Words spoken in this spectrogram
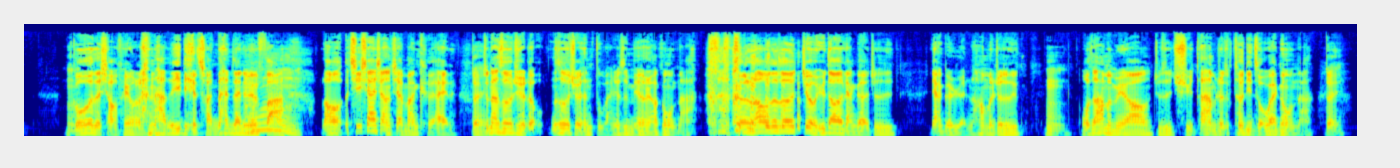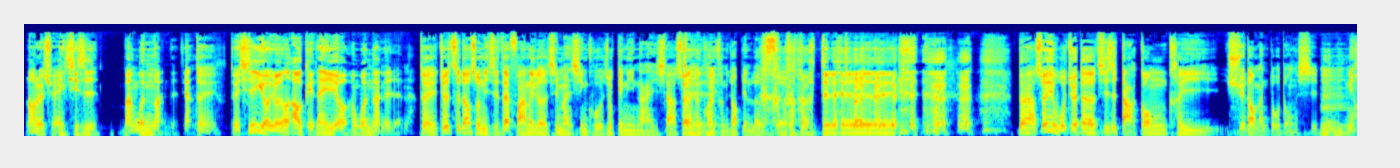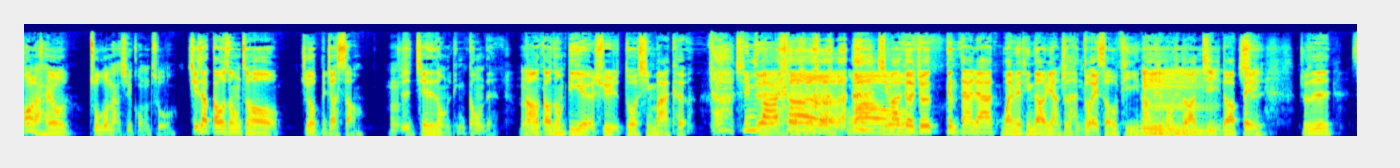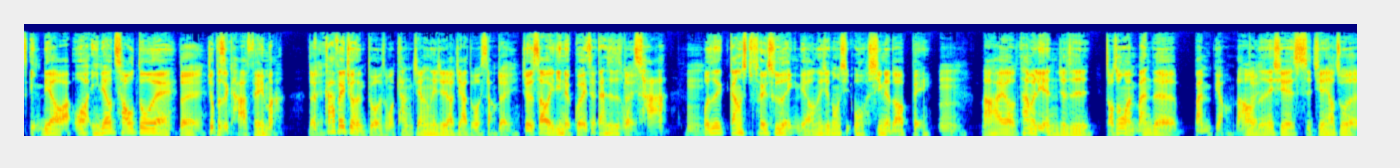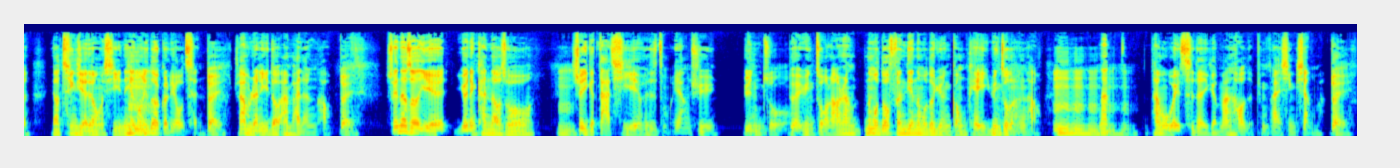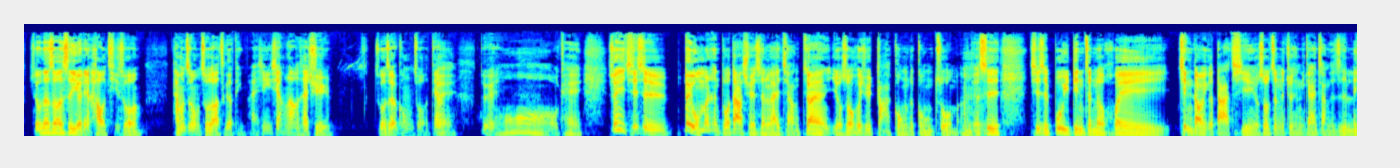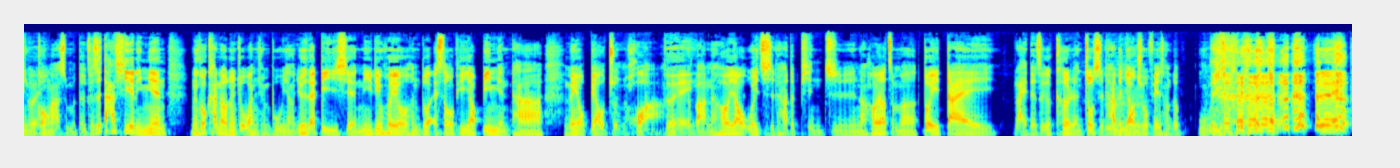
嗯、国二的小朋友来拿着一叠传单在那边发，嗯、然后其实现在想起来蛮可爱的，对，就那时候觉得那时候觉得很堵然，就是没有人要跟我拿，然后我那时候就有遇到两个就是两个人，然后他们就是嗯，我知道他们没有要就是去，但他们就是特地走过来跟我拿，对，然后我就觉得哎、欸，其实。蛮温暖的，这样对对，其实有有那种奥客，但也有很温暖的人了。对，就是知道说你是在发那个，其实蛮辛苦的，就给你拿一下，虽然很快可能就要变垃圾。对对对对对，对啊，所以我觉得其实打工可以学到蛮多东西的。嗯，你后来还有做过哪些工作？其实到高中之后就比较少，就是接这种零工的。嗯，然后高中毕业有去做星巴克。星巴克，哇哦！星巴克就跟大家外面听到一样，就是很多 SOP，然后那些东西都要记，嗯、都要背，是。就是饮料啊，哇，饮料超多嘞，对，就不止咖啡嘛，对，咖啡就很多，什么糖浆那些要加多少，对，就是稍微一定的规则，但是是什么茶，嗯，或者刚推出的饮料那些东西，哇，新的都要背，嗯，然后还有他们连就是早中晚班的班表，然后的那些时间要做的要清洁的东西，那些东西都有个流程，对，所以他们人力都安排的很好，对，所以那时候也有点看到说，嗯，就一个大企业会是怎么样去。运作对运作，然后让那么多分店、那么多员工可以运作的很好。嗯嗯嗯，那他们维持了一个蛮好的品牌形象嘛。对，所以我那时候是有点好奇，说他们怎么做到这个品牌形象，然后才去做这个工作。这样。对。对哦，OK，所以其实对我们很多大学生来讲，虽然有时候会去打工的工作嘛，嗯、可是其实不一定真的会进到一个大企业。有时候真的就像你刚才讲的，只是零工啊什么的。可是大企业里面能够看到的就完全不一样，尤其在第一线，你一定会有很多 SOP 要避免它没有标准化，对，对吧？然后要维持它的品质，然后要怎么对待。来的这个客人，纵使他的要求非常的无理，对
